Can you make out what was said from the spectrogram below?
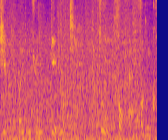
日本关东军》第六集《最后的疯狂》。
